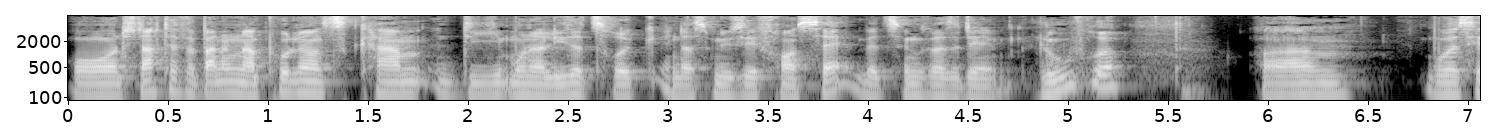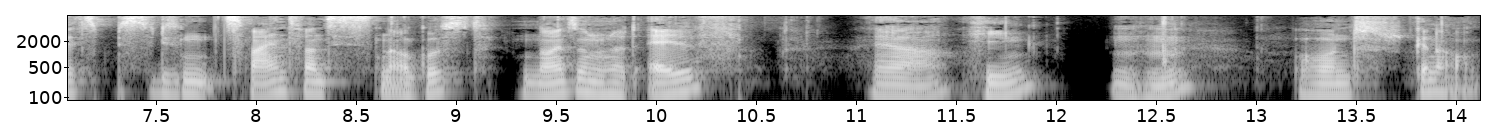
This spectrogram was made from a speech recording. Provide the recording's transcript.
Und nach der Verbannung Napoleons kam die Mona Lisa zurück in das Musée Français, beziehungsweise dem Louvre, ähm, wo es jetzt bis zu diesem 22. August 1911 Ja. hing. Mhm. Und genau.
